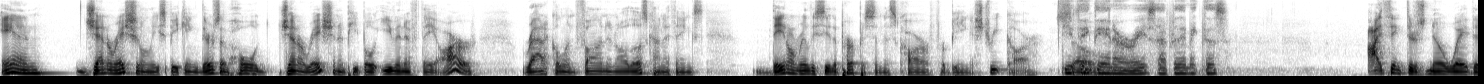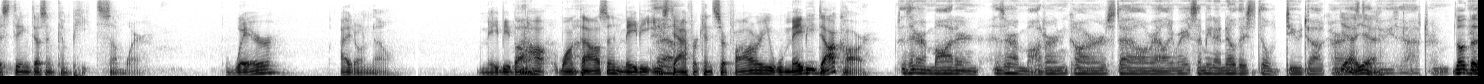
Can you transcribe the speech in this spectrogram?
and generationally speaking, there's a whole generation of people even if they are radical and fun and all those kind of things, they don't really see the purpose in this car for being a street car. Do you So think they enter a race after they make this? I think there's no way this thing doesn't compete somewhere. Where? I don't know. Maybe Baja 1000, maybe East Yeah. African Safari, maybe Dakar. Is there a modern is there a modern car style rally race? I mean, I know they still do Dakar. Yeah, yeah. East No, the,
